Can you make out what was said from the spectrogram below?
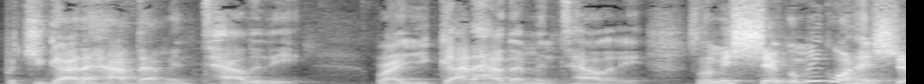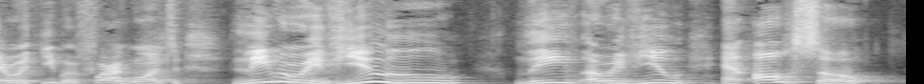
But you got to have that mentality right? You got to have that mentality. So let me share. Let me go ahead and share with you. Before I go into, leave a review leave a review. And also,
